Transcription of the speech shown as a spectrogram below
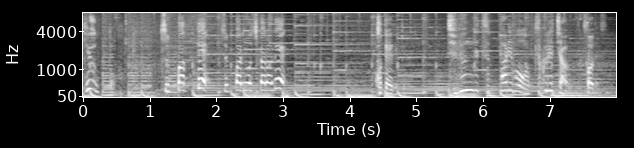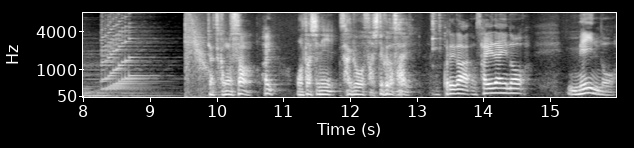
ギュッと突っ張って突っ張りの力で固定できる。自分で突っ張り棒を作れちゃう。そうです。じゃあ塚本さんはい。私に作業をさせてください。これが最大のメインの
